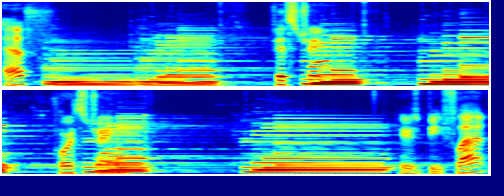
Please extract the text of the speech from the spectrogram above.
F, fifth string, fourth string. Here's B flat,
